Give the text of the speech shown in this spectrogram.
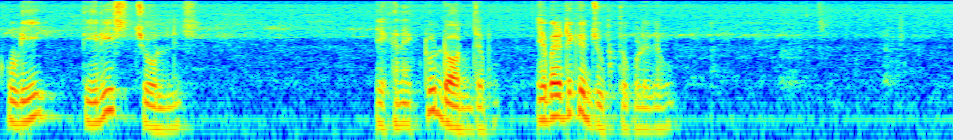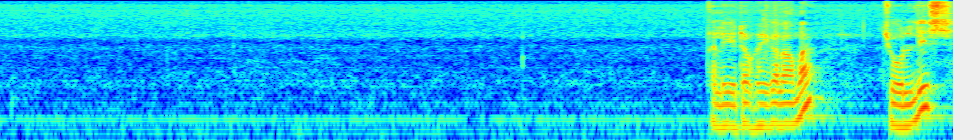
কুড়ি, তিরিশ, চল্লিশ। এখানে একটু ডট দেব। এবার এটাকে যুক্ত করে দেব। তাহলে এটা হয়ে গেল আমার চল্লিশ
